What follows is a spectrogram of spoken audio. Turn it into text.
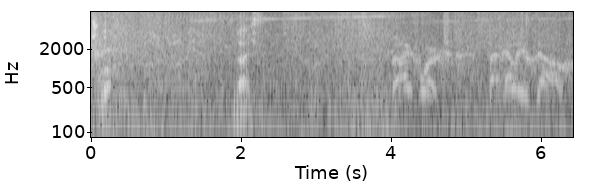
죽어. 나이스. Nice work. That heli is down.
